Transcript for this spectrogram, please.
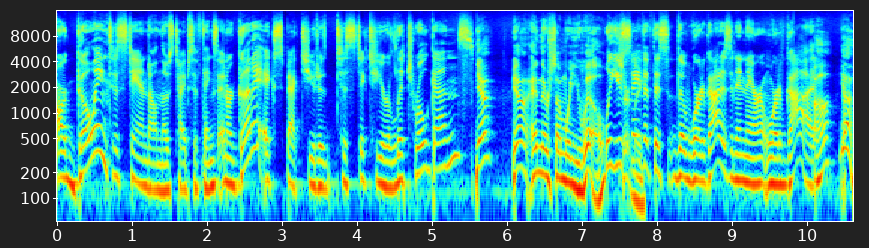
are going to stand on those types of things and are going to expect you to, to stick to your literal guns. Yeah. Yeah. And there's some way you will. Well, you certainly. say that this the word of God is an inerrant word of God. Uh huh. Yeah.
